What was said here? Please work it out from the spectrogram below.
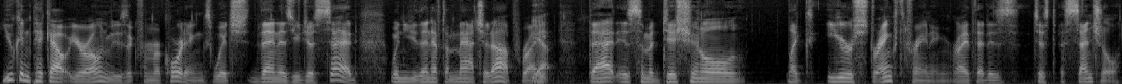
you can pick out your own music from recordings, which then, as you just said, when you then have to match it up, right? Yeah. That is some additional like ear strength training, right? That is just essential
